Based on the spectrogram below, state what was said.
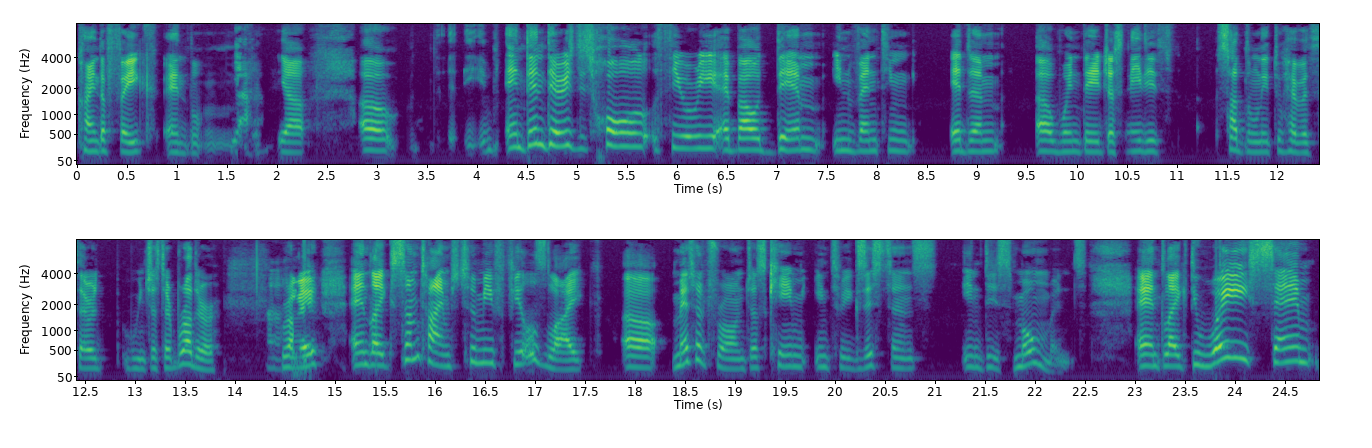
kind of fake and Yeah. yeah. Uh, and then there is this whole theory about them inventing Adam uh, when they just needed suddenly to have a third Winchester brother Uh-huh. right and like sometimes to me feels like uh metatron just came into existence in this moment and like the way sam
